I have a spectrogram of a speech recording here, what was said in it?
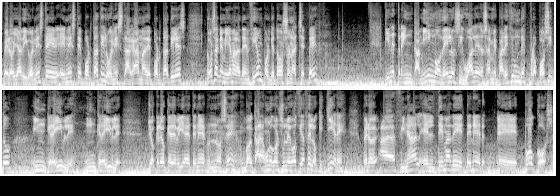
Pero ya digo, en este, en este portátil o en esta gama de portátiles, cosa que me llama la atención porque todos son HP, tiene 30.000 modelos iguales, o sea, me parece un despropósito increíble, increíble. Yo creo que debería de tener, no sé, cada uno con su negocio hace lo que quiere, pero al final el tema de tener eh, pocos,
